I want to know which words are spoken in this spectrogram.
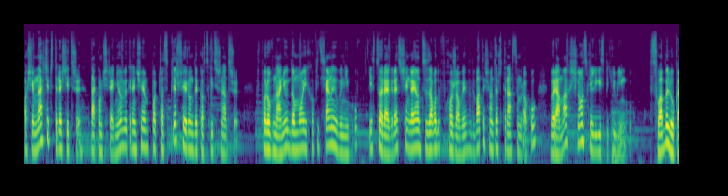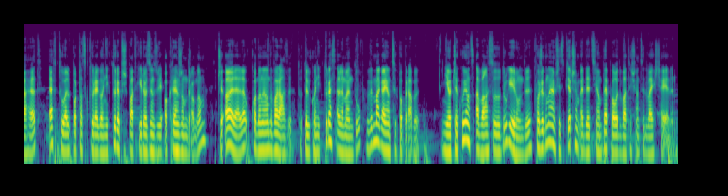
18,43. Taką średnią wykręciłem podczas pierwszej rundy kostki 3 na 3 W porównaniu do moich oficjalnych wyników jest to regres sięgający zawodów w Chorzowie w 2014 roku w ramach Śląskiej Ligi Speedcubingu. Słaby Lukahead, F2L podczas którego niektóre przypadki rozwiązuje okrężną drogą, czy OLL układane na dwa razy, to tylko niektóre z elementów wymagających poprawy. Nie oczekując awansu do drugiej rundy, pożegnałem się z pierwszą edycją PPO 2021.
